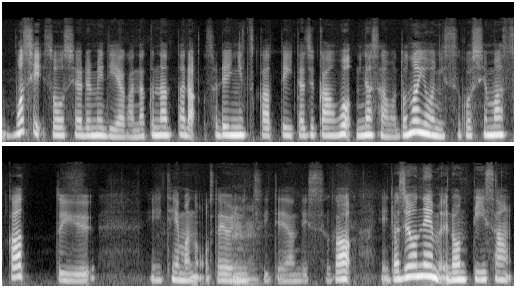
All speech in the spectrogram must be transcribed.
ーもしソーシャルメディアがなくなったらそれに使っていた時間を皆さんはどのように過ごしますか？という、えーテーマのお便りについてなんですが、えーラジオネームロンティさん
